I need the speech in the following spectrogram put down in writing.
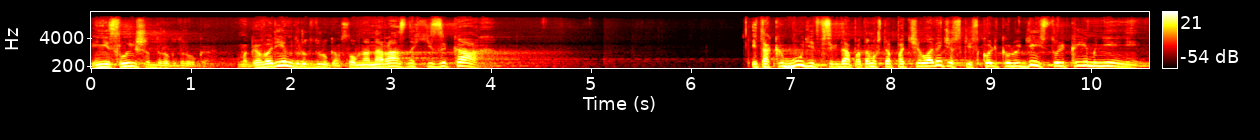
и не слышат друг друга. Мы говорим друг с другом, словно на разных языках. И так и будет всегда, потому что по-человечески сколько людей, столько и мнений.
